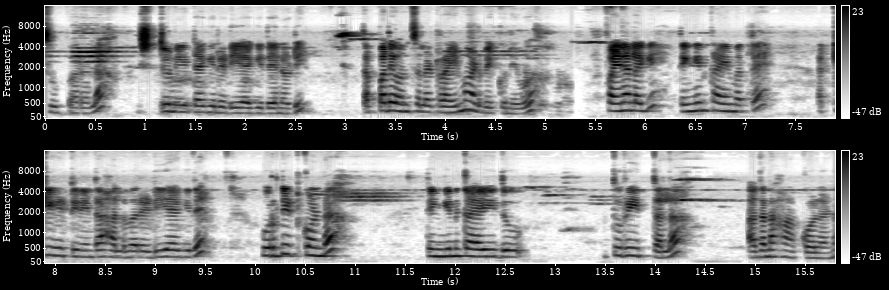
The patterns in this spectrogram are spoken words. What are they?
ಸೂಪರ್ ಅಲ್ಲ? ಇಷ್ಟು ನೀಟಾಗಿ ರೆಡಿಯಾಗಿದೆ ನೋಡಿ. ತಪ್ಪದೆ ಒಂದ್ಸಲ ಟ್ರೈ ಮಾಡಬೇಕು ನೀವು. ಫೈನಲಾಗಿ ತೆಂಗಿನಕಾಯಿ ಮತ್ತು ಅಕ್ಕಿ ಹಿಟ್ಟಿನಿಂದ ಹಲ್ವ ರೆಡಿಯಾಗಿದೆ ಹುರಿದಿಟ್ಕೊಂಡ ತೆಂಗಿನಕಾಯಿದು ತುರಿ ಇತ್ತಲ್ಲ, ಅದನ್ನು ಹಾಕ್ಕೊಳ್ಳೋಣ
